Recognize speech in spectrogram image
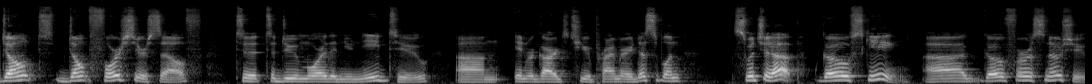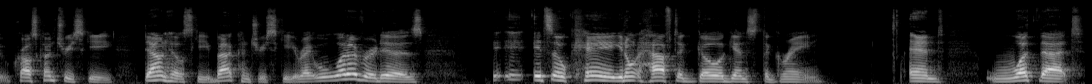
don't don't force yourself to to do more than you need to um, in regards to your primary discipline. Switch it up. Go skiing. Uh, go for a snowshoe, cross country ski, downhill ski, backcountry ski. Right, well, whatever it is it's okay. You don't have to go against the grain. And what that,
